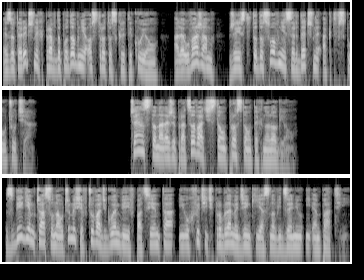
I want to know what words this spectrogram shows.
ezoterycznych prawdopodobnie ostro to skrytykują, ale uważam, że jest to dosłownie serdeczny akt współczucia. Często należy pracować z tą prostą technologią. Z biegiem czasu nauczymy się wczuwać głębiej w pacjenta i uchwycić problemy dzięki jasnowidzeniu i empatii.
